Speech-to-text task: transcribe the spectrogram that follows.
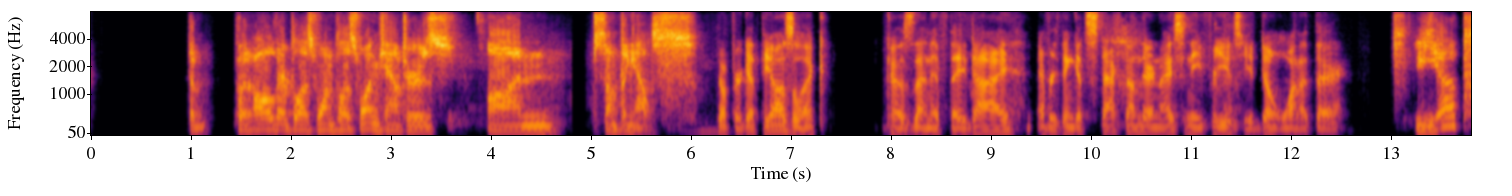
to put all their plus one plus one counters on something else. Don't forget the Ozolith, because then if they die, everything gets stacked on there nice and neat for you, so you don't want it there. Yep.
